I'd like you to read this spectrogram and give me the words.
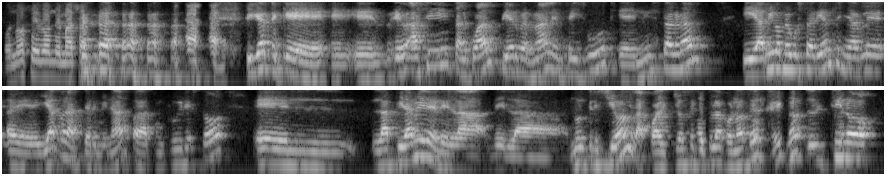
O no sé dónde más. Fíjate que eh, eh, así, tal cual, Pierre Bernal en Facebook, en Instagram. Y amigo, me gustaría enseñarle, eh, ya para terminar, para concluir esto, la pirámide de la, de la nutrición, la cual yo sé que tú la conoces, ¿no? sino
